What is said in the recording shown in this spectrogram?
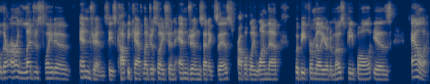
Well, there are legislative engines, these copycat legislation engines that exist. Probably one that would be familiar to most people is ALEC.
